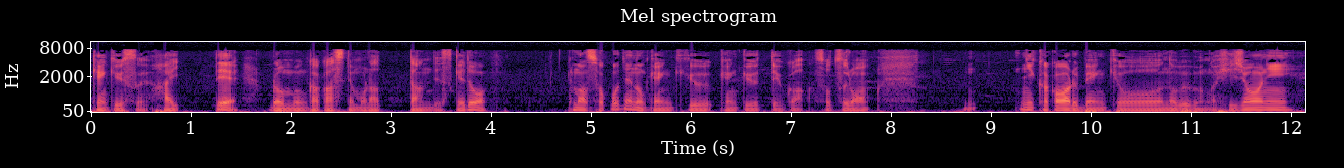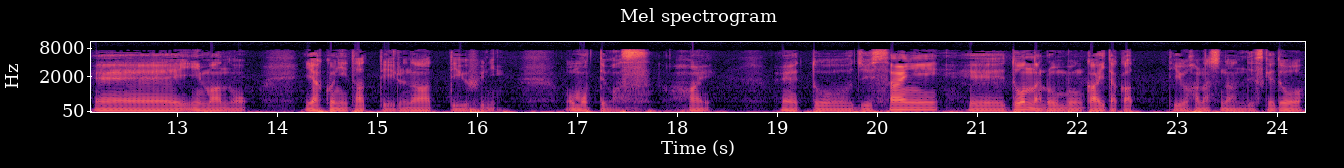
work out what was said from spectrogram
ー、研究室入って論文書かせてもらったんですけど、まあそこでの研究、研究っていうか卒論に関わる勉強の部分が非常に、えー、今の役に立っているなっていうふうに思ってます。はい。えっ、ー、と、実際に、えー、どんな論文書いたかっていう話なんですけど、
